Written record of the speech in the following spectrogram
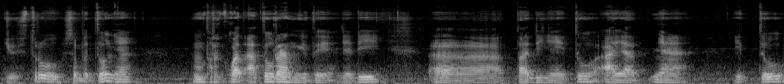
justru sebetulnya memperkuat aturan gitu ya jadi eh, tadinya itu ayatnya itu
